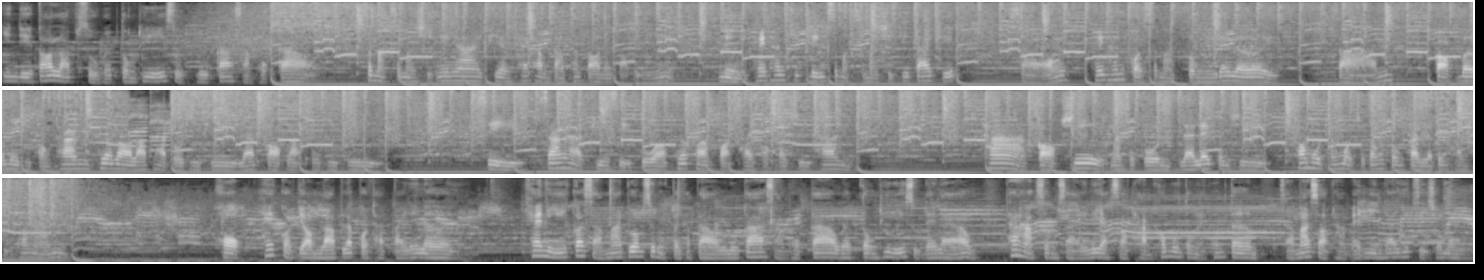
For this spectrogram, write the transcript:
ยินดีต้อนรับสู่เว็บตรงที่ดีที่สุดลูก้า369 สมัครสมาชิกง่ายๆ เพียงแค่ทำตามขั้นตอนดังต่อไปนี้ 1. ให้ท่านคลิกลิงก์สมัครสมาชิกที่ใต้คลิป 2. ให้ท่านกดสมัครตรงนี้ได้เลย 3. กรอกเบอร์มือถือของท่านเพื่อรอรับรหัส OTP และกรอกรหัส OTP 4. สร้างรหัส PIN 4ตัวเพื่อความปลอดภัยของบัญชีท่าน 5. กรอกชื่อนามสกุล และเลขบัญชี ข้อมูลทั้งหมดจะต้องตรงกันและเป็นความจริงเท่านั้น 6. ให้กดยอมรับและกดถัดไปได้เลย แค่นี้ก็สามารถร่วมสนุกไปกับเราลูก้า369 เว็บตรงที่ดีที่สุดได้แล้ว ถ้าหากสงสัยหรืออยากสอบถามข้อมูลตรงไหนเพิ่มเติม สามารถสอบถามแอดมินได้ 24 ชั่วโมง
